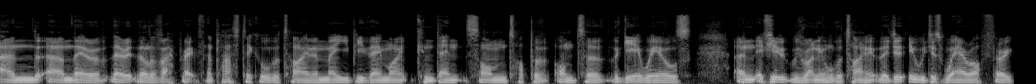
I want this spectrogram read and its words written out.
and um, they're, they're, they'll evaporate from the plastic all the time, and maybe they might condense on top of onto the gear wheels. And if you was running all the time, it, they ju- it would just wear off very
